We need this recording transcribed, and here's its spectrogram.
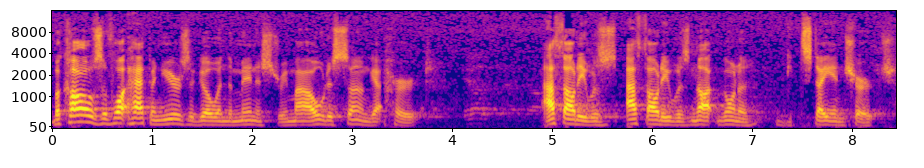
Because of what happened years ago in the ministry, my oldest son got hurt. I thought he was, I thought he was not going to stay in church.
